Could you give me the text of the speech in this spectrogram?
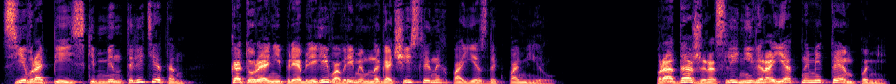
с европейским менталитетом, который они приобрели во время многочисленных поездок по миру. Продажи росли невероятными темпами.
